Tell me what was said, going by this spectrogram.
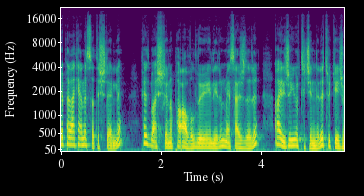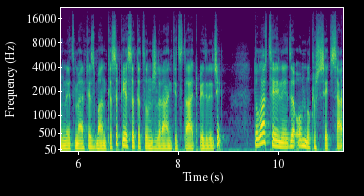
ve perakende satışlarıyla Fed Başkanı Powell ve üyelerin mesajları ayrıca yurt içinde de Türkiye Cumhuriyeti Merkez Bankası piyasa katılımcıları anketi takip edilecek. Dolar TL'de 19.80,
